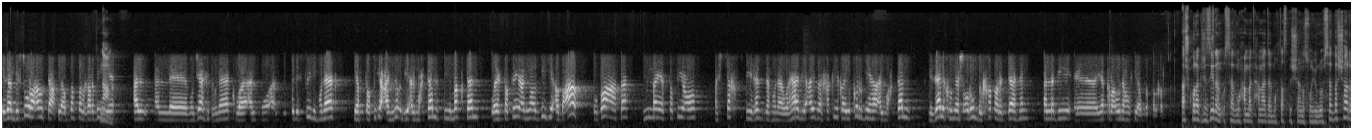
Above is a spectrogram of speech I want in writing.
إذا بصورة أوسع في الضفة الغربية نعم. ال- المجاهد هناك والفلسطيني هناك يستطيع أن يؤذي المحتل في مقتل ويستطيع أن يؤذيه أضعاف مضاعفة مما يستطيع الشخص في غزة هنا. وهذه أيضا حقيقة يقر بها المحتل. لذلك هم يشعرون بالخطر الداهم الذي آه، يقرؤونه في الضفة الغربية أشكرك جزيلا أستاذ محمد حماد المختص بالشأن الصهيوني. أستاذ بشار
